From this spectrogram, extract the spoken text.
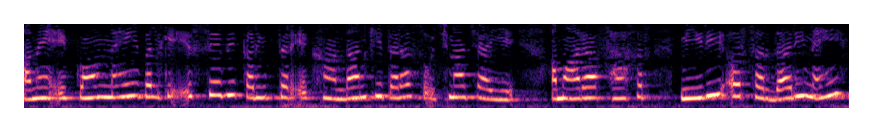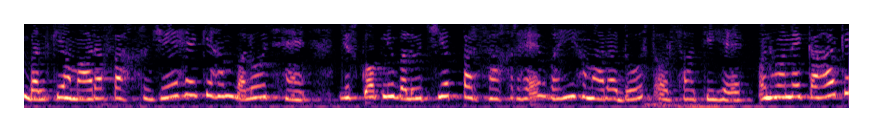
ہمیں ایک قوم نہیں بلکہ اس سے بھی قریب تر ایک خاندان کی طرح سوچنا چاہیے۔ ہمارا فخر میری اور سرداری نہیں بلکہ ہمارا فخر یہ ہے کہ ہم بلوچ ہیں، جس کو اپنی بلوچیت پر فخر ہے، وہی ہمارا دوست اور ساتھی ہے۔ انہوں نے کہا کہ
